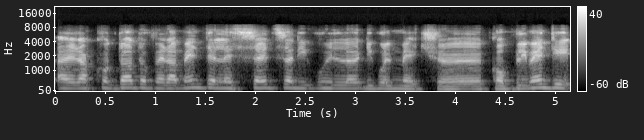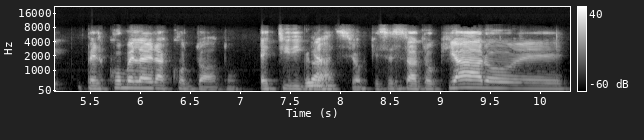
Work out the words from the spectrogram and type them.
hai raccontato veramente l'essenza di quel, di quel match. Eh, complimenti per come l'hai raccontato e ti ringrazio Grazie. perché sei stato chiaro. E...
